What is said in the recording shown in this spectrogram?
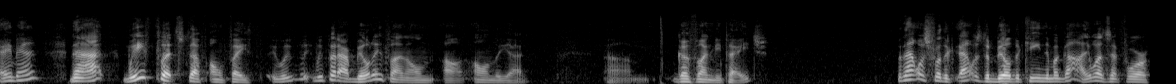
Amen. Now we've put stuff on faith. We, we put our building fund on on, on the uh, um, GoFundMe page. But that was for the that was to build the kingdom of God. It wasn't for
